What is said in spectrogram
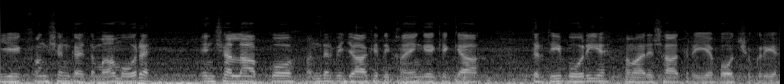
ये एक फ़ंक्शन का अहतमाम हो रहा है। इन आपको अंदर भी जाके दिखाएँगे कि क्या तरतीब हो रही है। हमारे साथ रही है बहुत शुक्रिया।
